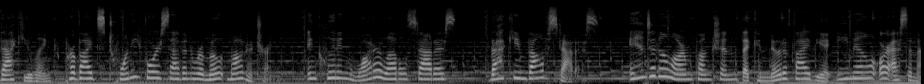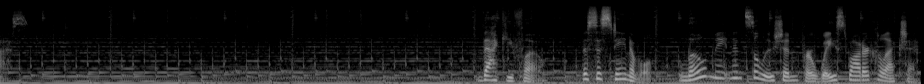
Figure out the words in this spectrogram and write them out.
VacuLink provides 24-7 remote monitoring, including water level status, vacuum valve status, and an alarm function that can notify via email or SMS. VacuFlow, the sustainable, low maintenance solution for wastewater collection.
